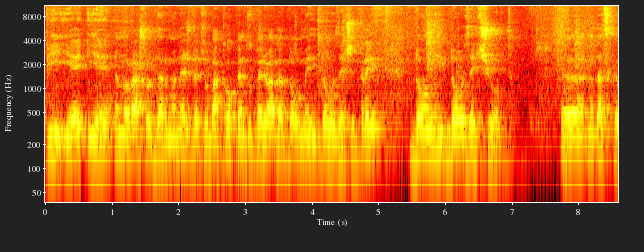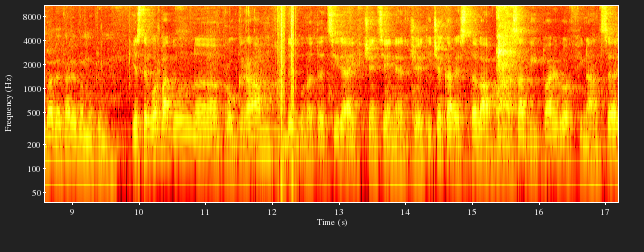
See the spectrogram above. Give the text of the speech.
PIE în orașul Dărmănești, județul Bacău, pentru perioada 2023-2028. Ne dați câteva detalii, domnul primar. Este vorba de un uh, program de îmbunătățire a eficienței energetice care stă la baza viitoarelor finanțări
